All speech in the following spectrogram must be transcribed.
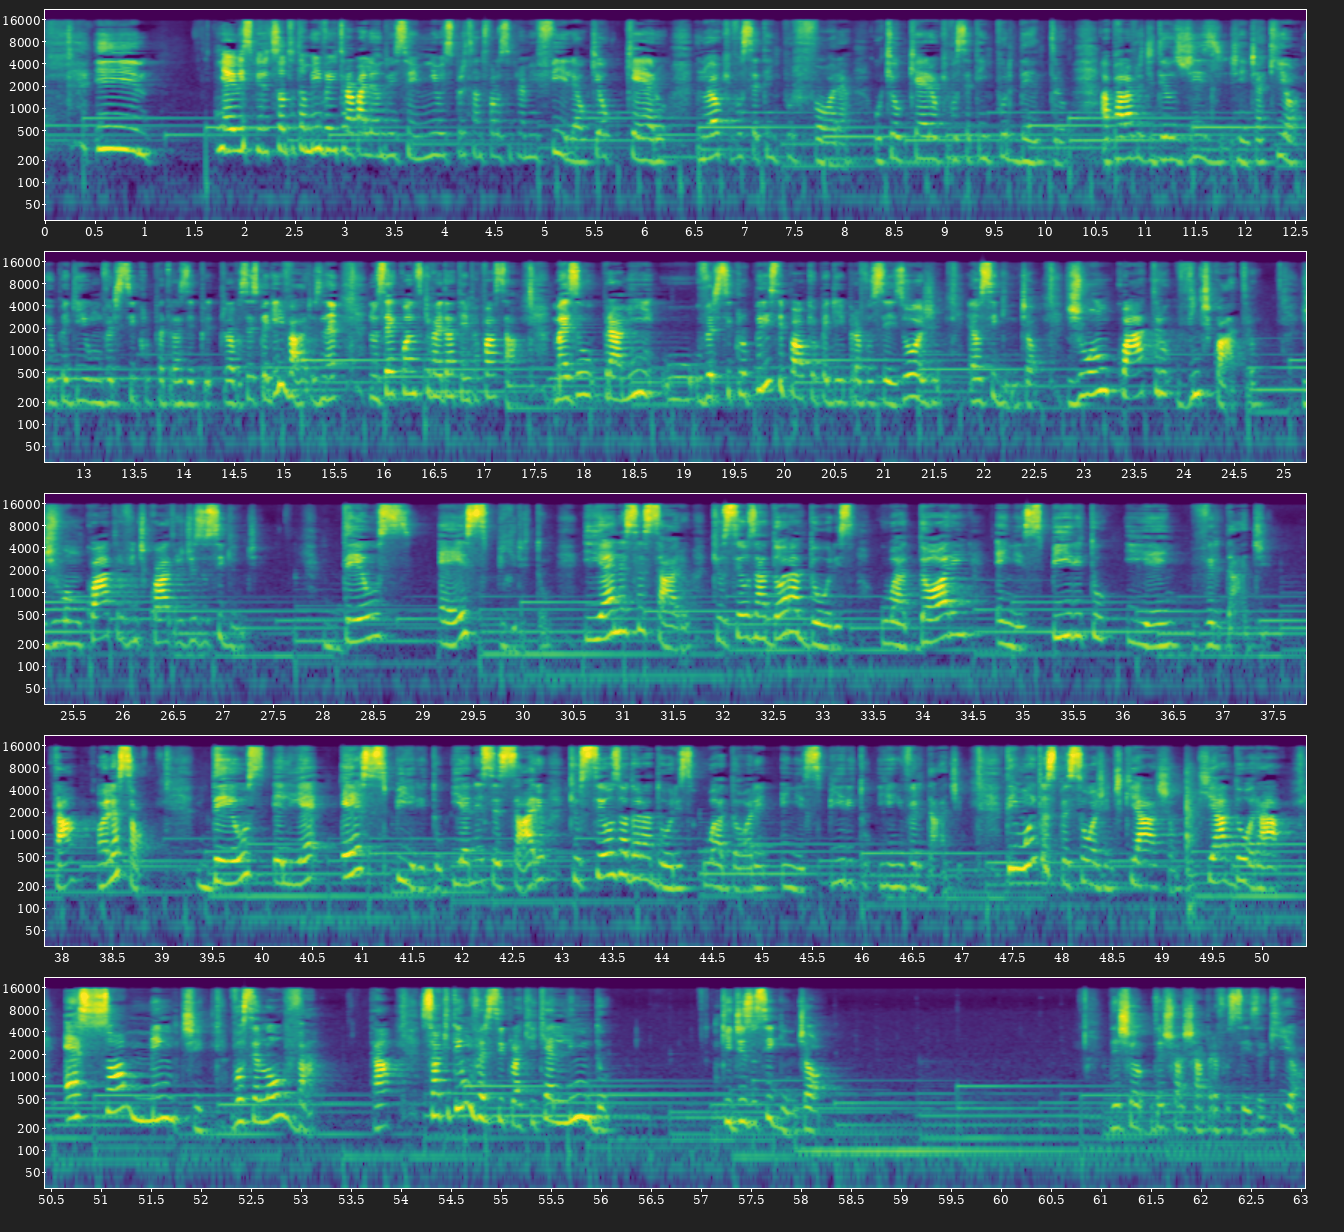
E e aí o Espírito Santo também veio trabalhando isso em mim. O Espírito Santo falou assim para mim, filha, o que eu quero não é o que você tem por fora. O que eu quero é o que você tem por dentro. A palavra de Deus diz, gente, aqui ó, eu peguei um versículo para trazer para vocês. Peguei vários, né? Não sei quantos que vai dar tempo para passar. Mas o para mim o, o, versículo principal que eu peguei para vocês hoje é o seguinte, ó. João 4, 24. João 4, 24 diz o seguinte: Deus é espírito e é necessário que os seus adoradores o adorem em espírito e em verdade, tá? Olha só. Deus, ele é espírito e é necessário que os seus adoradores o adorem em espírito e em verdade. Tem muitas pessoas, gente, que acham que adorar é somente você louvar, tá? Só que tem um versículo aqui que é lindo, que diz o seguinte, ó: Deixa eu, deixa eu achar para vocês aqui, ó.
